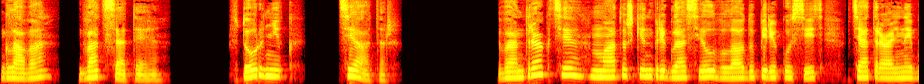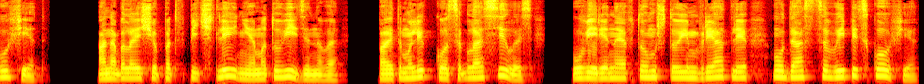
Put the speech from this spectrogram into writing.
Глава 20. Вторник. Театр. В антракте Матушкин пригласил Владу перекусить в театральный буфет. Она была еще под впечатлением от увиденного, поэтому легко согласилась, уверенная в том, что им вряд ли удастся выпить кофе.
